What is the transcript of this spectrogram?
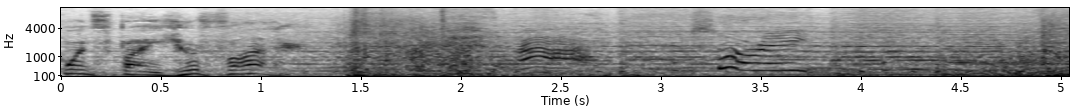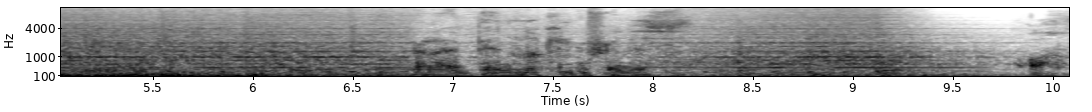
once by your father. Ah, sorry! But I've been looking for this all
